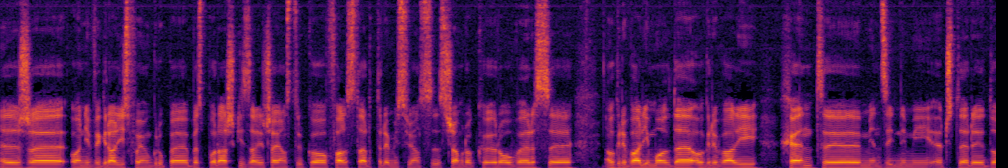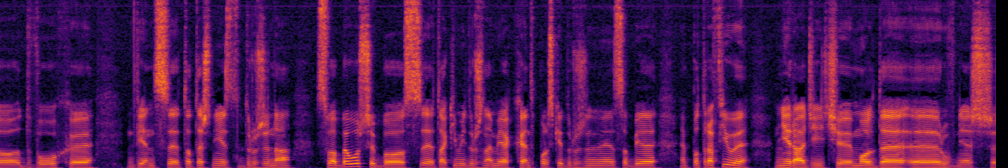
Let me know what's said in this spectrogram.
e, że oni wygrali swoją grupę bez porażki, zaliczając tylko falstart, remisując z Shamrock Rovers, ogrywali Molde, ogrywali Chęt, między innymi 4 do 2. Więc e, to też nie jest drużyna słabeuszy, bo z e, takimi drużynami jak Chęt polskie drużyny sobie e, potrafiły nie radzić. Molde również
